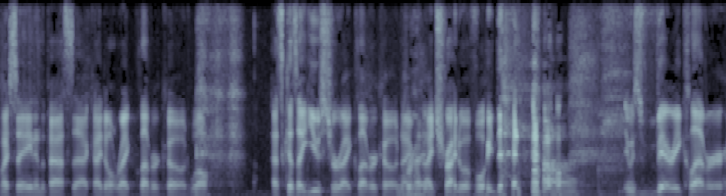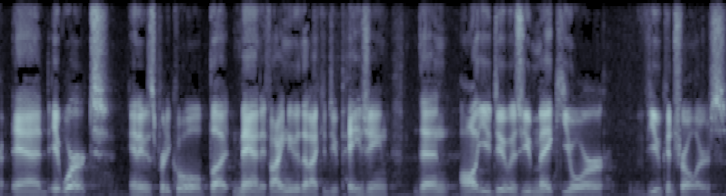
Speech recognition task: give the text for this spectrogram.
my saying in the past, Zach. I don't write clever code. Well. That's because I used to write clever code. and Right. I, I try to avoid that now. it was very clever and it worked and it was pretty cool. But man, if I knew that I could do paging, then all you do is you make your view controllers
